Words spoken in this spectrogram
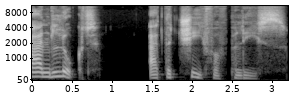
and looked at the chief of police.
